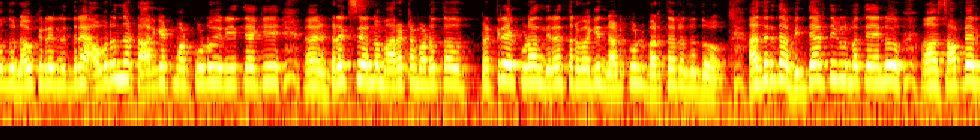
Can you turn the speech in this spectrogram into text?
ಒಂದು ನೌಕರರಿದ್ದರೆ ಅವರನ್ನ ಟಾರ್ಗೆಟ್ ಮಾಡಿಕೊಂಡು ಈ ರೀತಿಯಾಗಿ ಡ್ರಗ್ಸ್ ಅನ್ನು ಮಾರಾಟ ಮಾಡುವಂಥ ಪ್ರಕ್ರಿಯೆ ಕೂಡ ನಿರಂತರವಾಗಿ ನಡ್ಕೊಂಡು ಬರ್ತಾ ಇರೋದು ಅದರಿಂದ ವಿದ್ಯಾರ್ಥಿಗಳು ಮತ್ತೆ ಏನು ಸಾಫ್ಟ್ವೇರ್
